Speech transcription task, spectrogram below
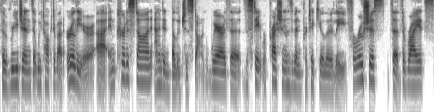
the regions that we talked about earlier uh, in Kurdistan and in Baluchistan, where the, the state repression has been particularly ferocious. The, the riots,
